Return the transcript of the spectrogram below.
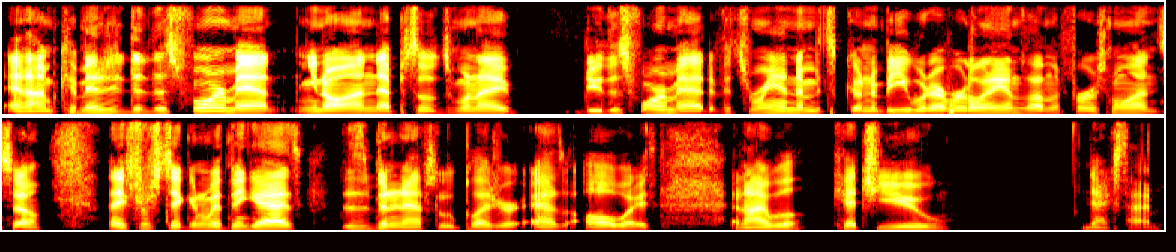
and I'm committed to this format. You know, on episodes when I do this format. If it's random, it's going to be whatever lands on the first one. So thanks for sticking with me, guys. This has been an absolute pleasure as always, and I will catch you next time.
